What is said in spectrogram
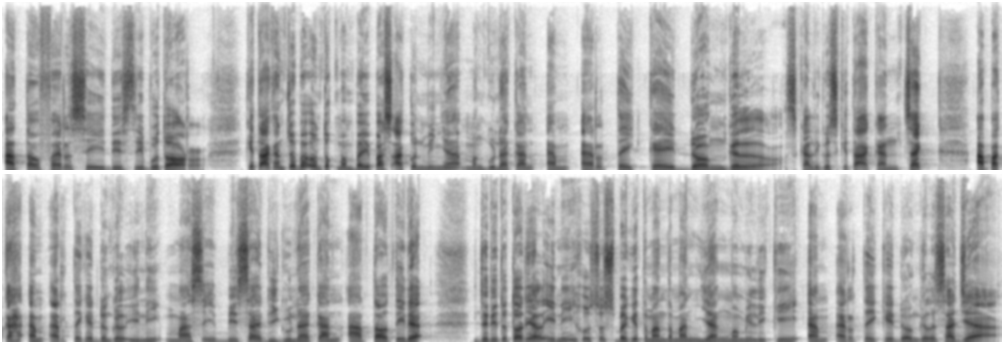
atau versi distributor. Kita akan coba untuk membypass akun Mi-nya menggunakan MRTK dongle. Sekaligus kita akan cek apakah MRTK dongle ini masih bisa digunakan atau tidak. Jadi tutorial ini khusus bagi teman-teman yang memiliki MRTK dongle saja.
